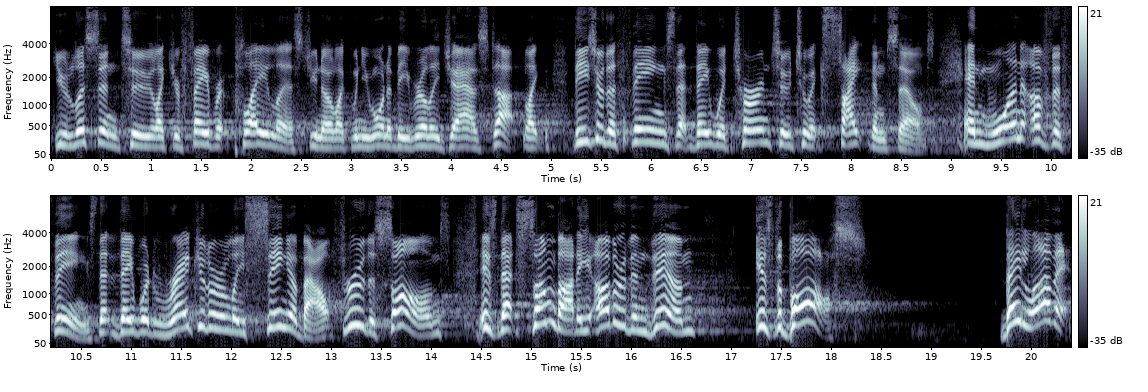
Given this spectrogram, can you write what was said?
you listen to like your favorite playlist, you know, like when you want to be really jazzed up. Like these are the things that they would turn to to excite themselves. And one of the things that they would regularly sing about through the Psalms is that somebody other than them is the boss. They love it.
